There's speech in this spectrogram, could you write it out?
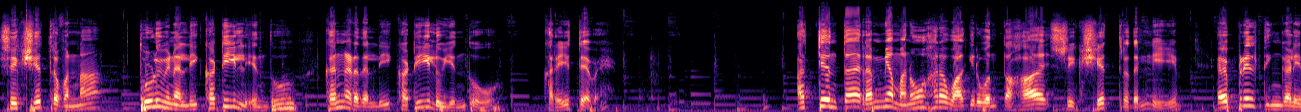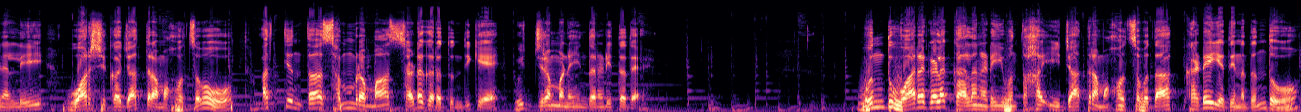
ಶ್ರೀ ಕ್ಷೇತ್ರವನ್ನು ತುಳುವಿನಲ್ಲಿ ಕಟೀಲ್ ಎಂದು ಕನ್ನಡದಲ್ಲಿ ಕಟೀಲು ಎಂದು ಕರೆಯುತ್ತೇವೆ. ಅತ್ಯಂತ ರಮ್ಯ ಮನೋಹರವಾಗಿರುವಂತಹ ಶ್ರೀ ಕ್ಷೇತ್ರದಲ್ಲಿ ಏಪ್ರಿಲ್ ತಿಂಗಳಿನಲ್ಲಿ ವಾರ್ಷಿಕ ಜಾತ್ರಾ ಮಹೋತ್ಸವವು ಅತ್ಯಂತ ಸಂಭ್ರಮ ಸಡಗರದೊಂದಿಗೆ ವಿಜೃಂಭಣೆಯಿಂದ ನಡೀತದೆ. ಒಂದು ವಾರಗಳ ಕಾಲ ನಡೆಯುವಂತಹ ಈ ಜಾತ್ರಾ ಮಹೋತ್ಸವದ ಕಡೆಯ ದಿನದಂದು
